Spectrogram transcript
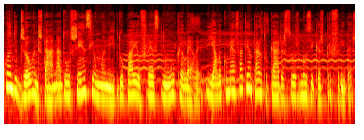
Quando Joan está na adolescência, um amigo do pai oferece-lhe um ukulele e ela começa a tentar tocar as suas músicas preferidas.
